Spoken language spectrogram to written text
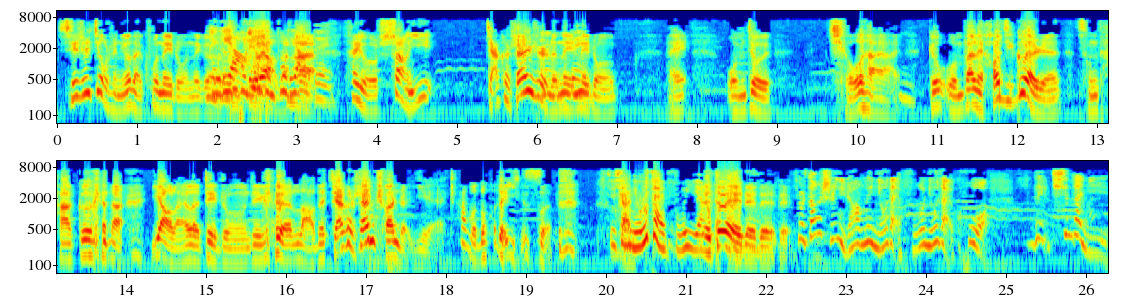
其实就是牛仔裤那种那个布料布料布料哎对它有上衣，夹克衫似的那、嗯那种，哎，我们就求他呀，嗯给我们班里好几个人从他哥哥那儿要来了这种这个老的夹克衫穿着，也差不多的意思。就像牛仔服一样哎，对对对对，就是当时你知道那牛仔服、牛仔裤，那现在你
